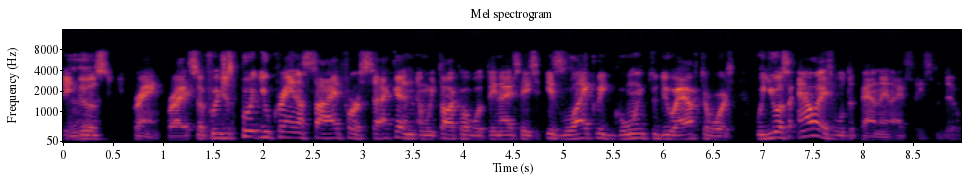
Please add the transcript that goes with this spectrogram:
they mm-hmm. do this in Ukraine, right? So if we just put Ukraine aside for a second and we talk about what the United States is likely going to do afterwards, what U.S. allies will depend on the United States to do,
